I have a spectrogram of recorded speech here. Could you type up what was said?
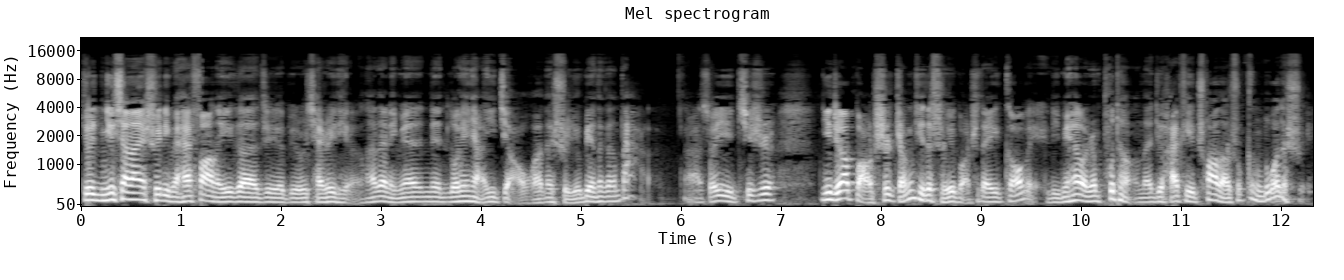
就你就相当于水里面还放了一个这个，比如潜水艇，它在里面那螺旋桨一搅和，那水就变得更大了。啊，所以其实你只要保持整体的水位保持在一个高位，里面还有人扑腾那，就还可以创造出更多的水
